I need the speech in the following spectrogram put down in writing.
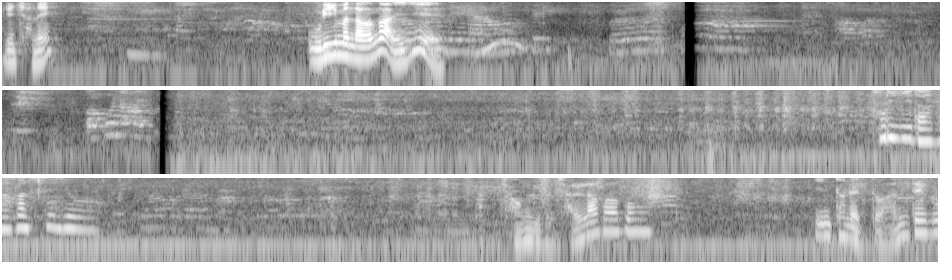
괜찮네? 우리 집만 나간 거 아니지? 불이 다 나갔어요. 전기도 잘 나가고 인터넷도 안 되고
